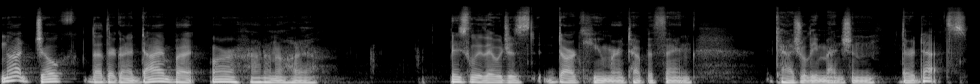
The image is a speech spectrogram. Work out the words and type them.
not joke that they're going to die, but, or I don't know how to, basically, they were just dark humor type of thing casually mention their deaths.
